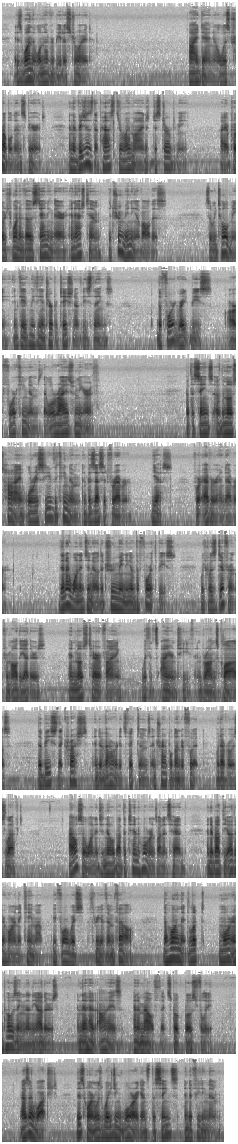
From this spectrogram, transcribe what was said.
is one that will never be destroyed. I, Daniel, was troubled in spirit, and the visions that passed through my mind disturbed me. I approached one of those standing there and asked him the true meaning of all this. So he told me and gave me the interpretation of these things. The four great beasts are four kingdoms that will rise from the earth. But the saints of the Most High will receive the kingdom and possess it forever. Yes, forever and ever. Then I wanted to know the true meaning of the fourth beast, which was different from all the others, and most terrifying, with its iron teeth and bronze claws, the beast that crushed and devoured its victims and trampled underfoot whatever was left. I also wanted to know about the ten horns on its head, and about the other horn that came up, before which three of them fell, the horn that looked more imposing than the others, and that had eyes and a mouth that spoke boastfully. As I watched, this horn was waging war against the saints and defeating them,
